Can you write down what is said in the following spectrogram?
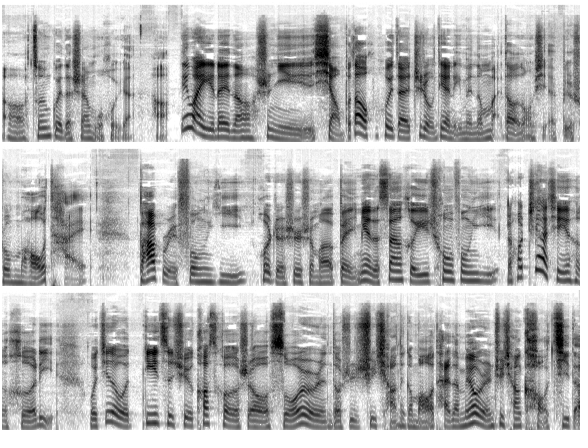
哦，尊贵的山姆会员。好，另外一类呢是你想不到会在这种店里面能买到的东西，比如说茅台、Burberry 风衣，或者是什么北面的三合一冲锋衣，然后价钱也很合理。我记得我第一次去 Costco 的时候，所有人都是去抢那个茅台的，没有人去抢烤鸡的。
